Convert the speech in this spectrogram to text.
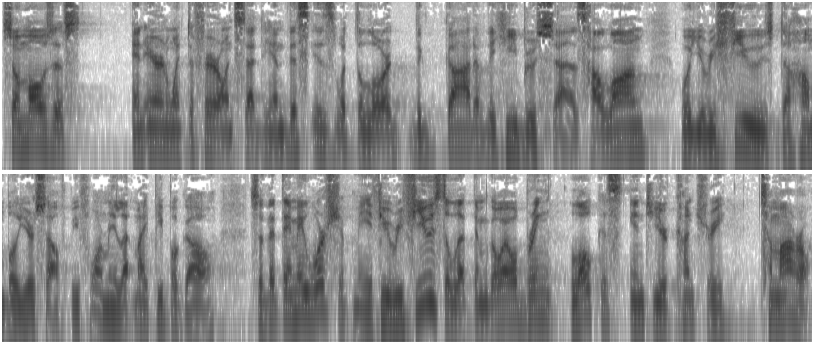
So Moses and Aaron went to Pharaoh and said to him, this is what the Lord, the God of the Hebrews says. How long will you refuse to humble yourself before me? Let my people go so that they may worship me. If you refuse to let them go, I will bring locusts into your country tomorrow.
